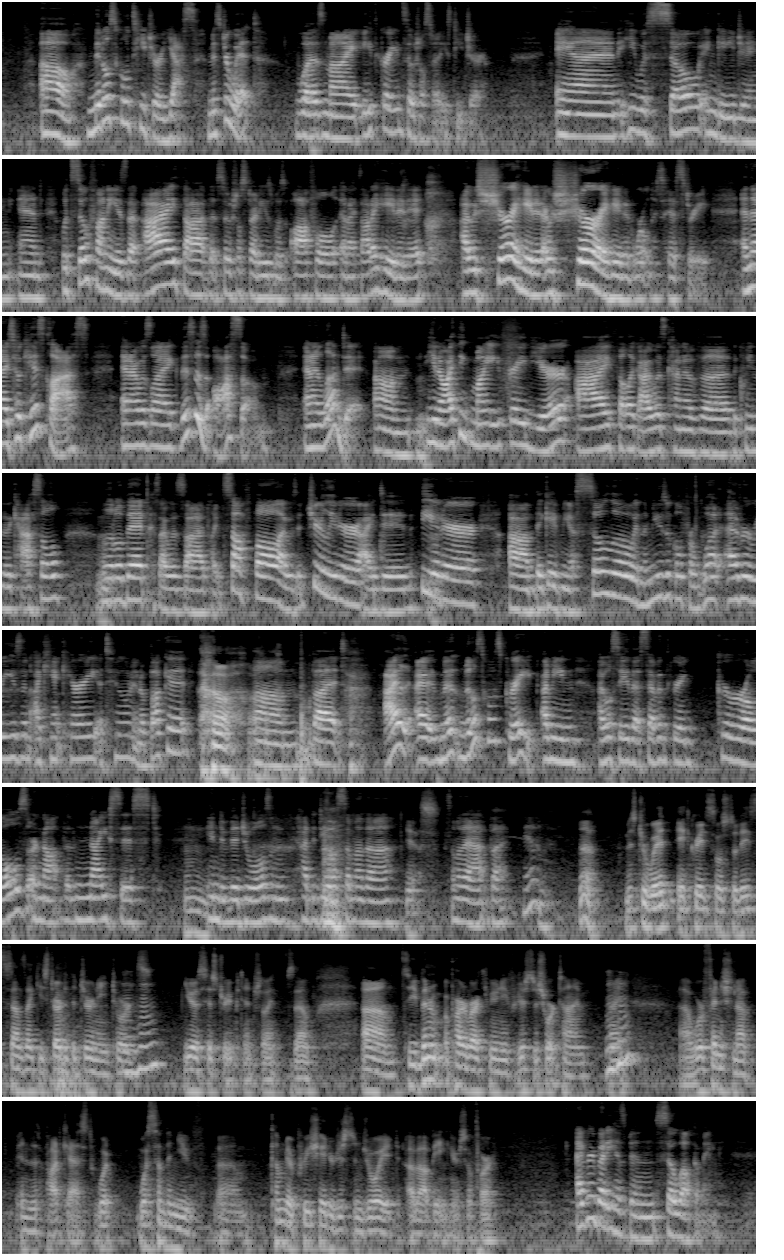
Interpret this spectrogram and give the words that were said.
Oh, middle school teacher, yes. Mr. Witt was my eighth grade social studies teacher. And he was so engaging. And what's so funny is that I thought that social studies was awful and I thought I hated it. I was sure I hated I was sure I hated world history. And then I took his class and I was like, this is awesome. And I loved it. Um, you know, I think my eighth grade year, I felt like I was kind of the, the queen of the castle a little bit because I was uh, I played softball, I was a cheerleader, I did theater. Um, they gave me a solo in the musical for whatever reason. I can't carry a tune in a bucket. Um, but I, I middle school was great. I mean, I will say that seventh grade girls are not the nicest Mm, individuals, and had to deal with some of the yes. some of that. But yeah, Yeah. Mr. Witt, eighth grade social studies. Sounds like you started the journey towards Mhm. U.S. history potentially. So, um, so you've been a part of our community for just a short time, right? Mhm. Uh, we're finishing up in this podcast. What what's something you've um, come to appreciate or just enjoyed about being here so far? everybody has been so welcoming.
